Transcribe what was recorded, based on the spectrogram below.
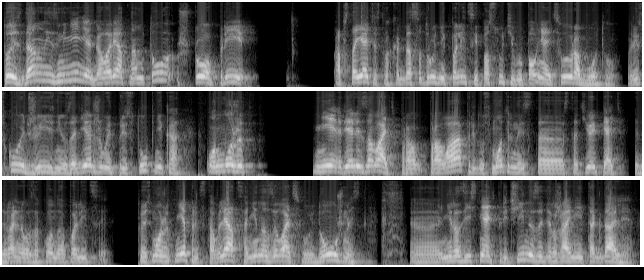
То есть данные изменения говорят нам то, что при обстоятельствах, когда сотрудник полиции по сути выполняет свою работу, рискует жизнью, задерживает преступника, он может не реализовать права, предусмотренные статьей 5 Федерального закона о полиции. То есть может не представляться, не называть свою должность, э, не разъяснять причины задержания и так далее.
